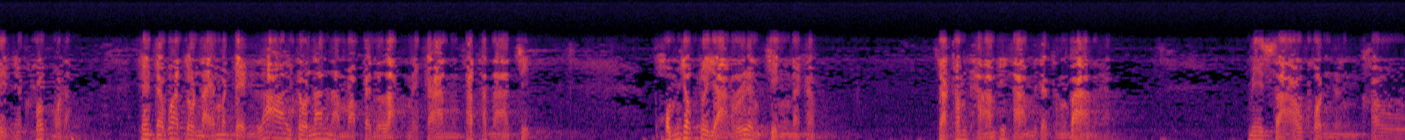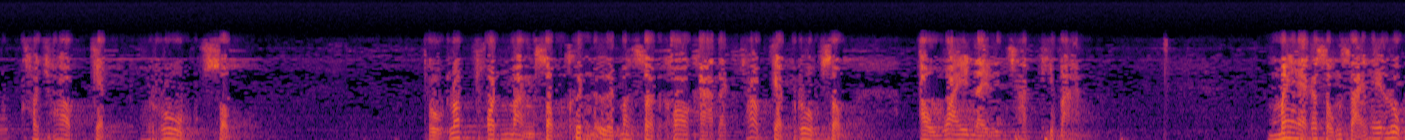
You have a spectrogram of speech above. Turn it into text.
ริตเนี่ยครบหมดอะ เพียงแต่ว่าตัวไหนมันเด่นแล้วเอาไอ้ตัวนั้นนะมาเป็นหลักในการพัฒนาจิต ผมยกตัวอย่างเรื่องจริงนะครับ จากคำถามที่ถามมาจากทางบ้านนะครับมีสาวคนหนึ่งเขาเขาชอบเก็บรูปศพ ถูกรถชนมั่งศพขึ้นอืดมั่งสดคอขาดแล้วชอบเก็บรูปศพ เอาไว้ในลิ้นชักที่บ้าน แม่ก็สงสัยเอ๊ะลูก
